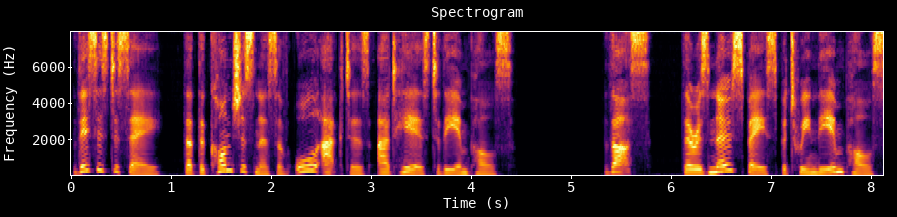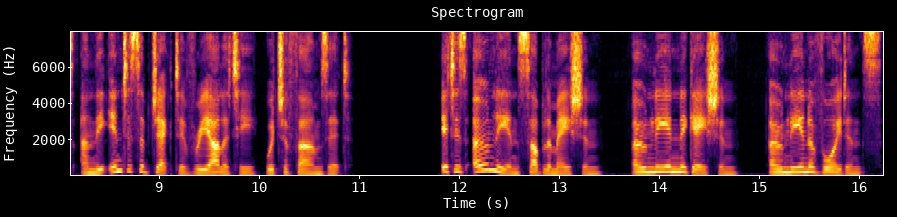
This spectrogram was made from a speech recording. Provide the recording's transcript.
This is to say, that the consciousness of all actors adheres to the impulse. Thus, there is no space between the impulse and the intersubjective reality which affirms it. It is only in sublimation, only in negation, only in avoidance,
